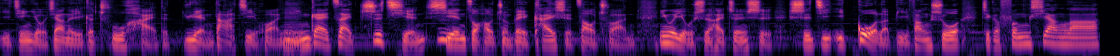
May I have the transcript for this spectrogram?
已经有这样的一个出海的远大计划，你应该在之前先做好准备，开始造船。因为有时还真是时机一过了，比方说这个风向啦，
